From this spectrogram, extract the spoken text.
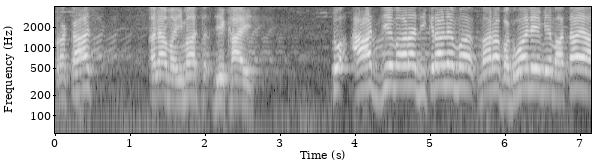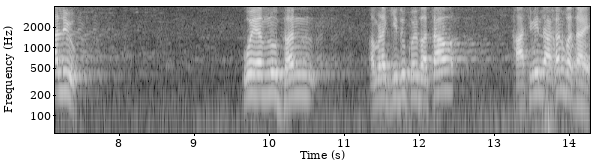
પ્રકાશ અને મહિમા દેખાય છે. તો આજ જે મારા દીકરાને મારા ભગવાને મેં માતાએ આલ્યું, કોઈ એમનું ધન હમણાં કીધું, કોઈ બતાવો, હાચવીને રાખે ને બધાએ.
